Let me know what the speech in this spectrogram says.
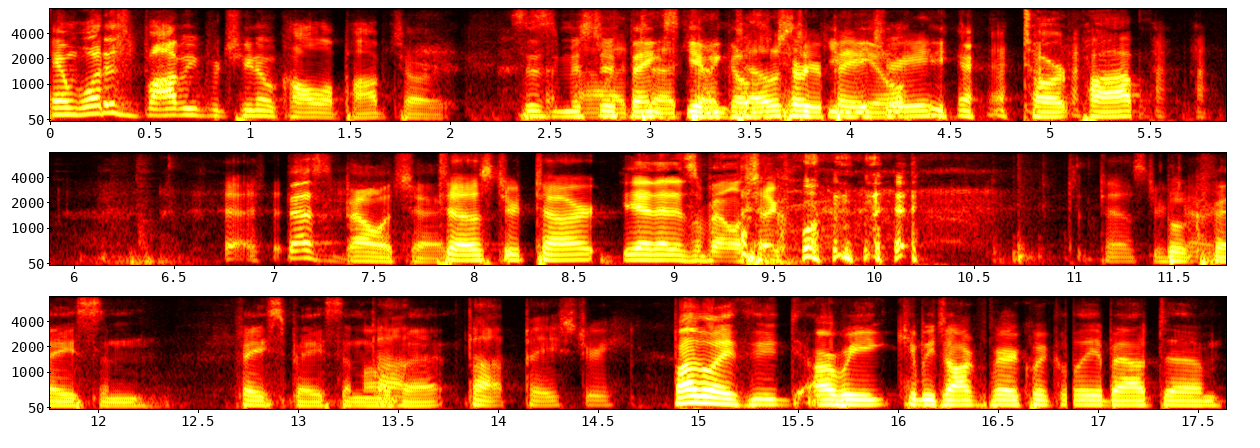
and what does Bobby Petrino call a Pop Tart? This is Mr. Uh, Thanksgiving to- to- calls a toaster turkey pastry. Yeah. Tart Pop. That's Belichick. Toaster tart. Yeah, that is a Belichick one. Toaster Book tart. face and face space and all Pop, that. pop pastry. By the way, are we? Can we talk very quickly about um,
